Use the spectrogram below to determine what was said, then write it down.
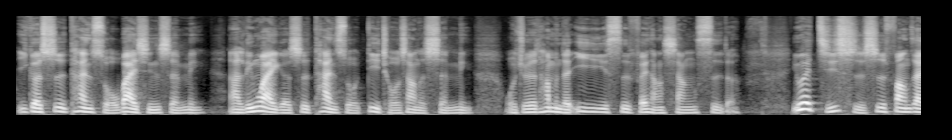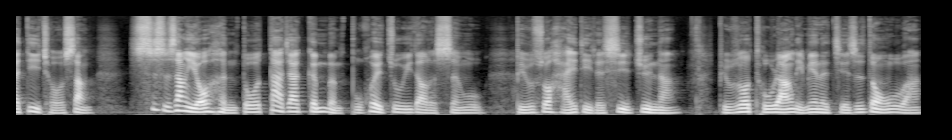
一个是探索外星生命啊，另外一个是探索地球上的生命。我觉得他们的意义是非常相似的，因为即使是放在地球上，事实上有很多大家根本不会注意到的生物。比如说海底的细菌啊，比如说土壤里面的节肢动物啊，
